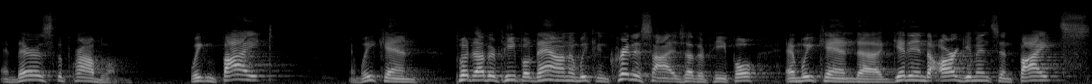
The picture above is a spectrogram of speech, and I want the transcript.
And there's the problem. We can fight and we can put other people down and we can criticize other people and we can uh, get into arguments and fights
